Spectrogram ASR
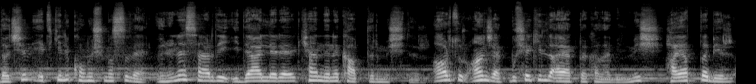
Dutch'ın etkili konuşması ve önüne serdiği ideallere kendini kaptırmıştır. Arthur ancak bu şekilde ayakta kalabilmiş, hayatta bir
